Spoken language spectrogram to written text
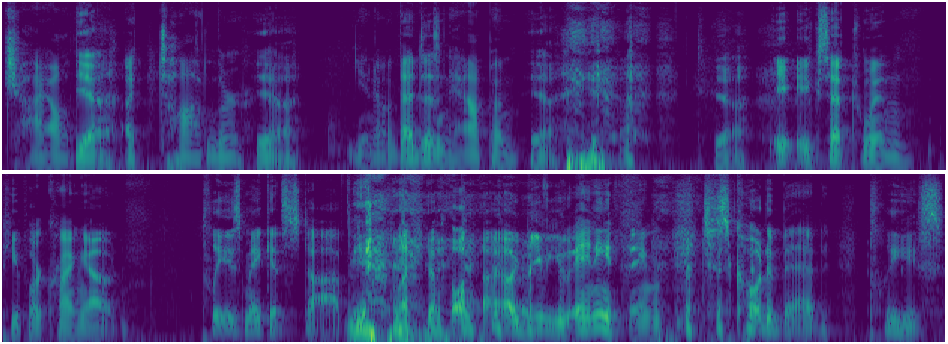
child. Yeah. A toddler. Yeah. You know, that doesn't happen. Yeah. yeah. Yeah. I- except when people are crying out, please make it stop. Yeah. Like, oh, I'll give you anything. Just go to bed, please.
